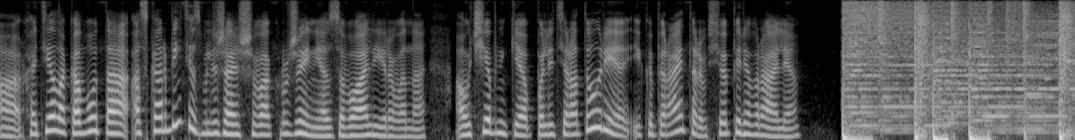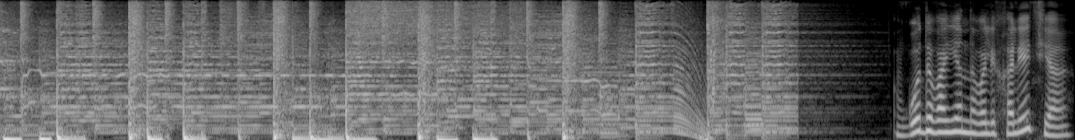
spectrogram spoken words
а, хотела кого-то оскорбить из ближайшего окружения завуалированно, а учебники по литературе и копирайтеры все переврали. В годы военного лихолетия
